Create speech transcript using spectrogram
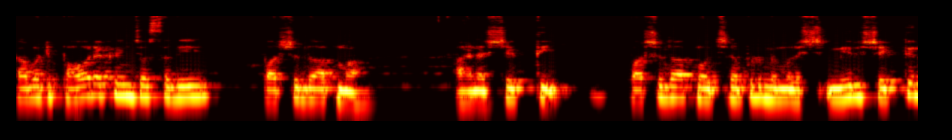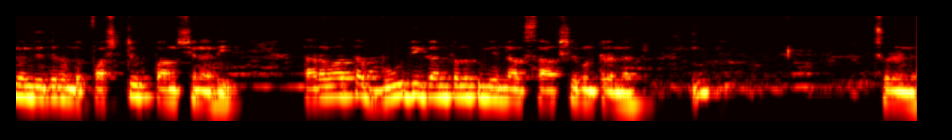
కాబట్టి పవర్ ఎక్కడి నుంచి వస్తుంది? పరిశుద్ధాత్మ. ఆయన శక్తి. పరిశుధాత్మ వచ్చినప్పుడు మిమ్మల్ని మీరు శక్తిని ఉంది. ఫస్ట్ ఫంక్షన్ అది. తర్వాత బూది గంటలకు మీరు నాకు సాక్షులు ఉంటున్నారు చూడండి.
